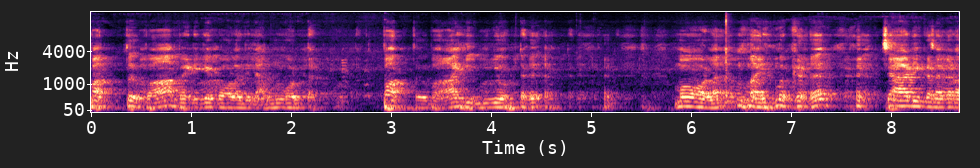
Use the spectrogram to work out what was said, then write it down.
പത്ത് പാ മെഡിക്കൽ കോളേജിൽ അങ്ങോട്ട്. പത്ത് വാഹിഞ്ഞോട്ട് മോൾ മരുമക്കൾ ചാടിക്കിടക്കട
